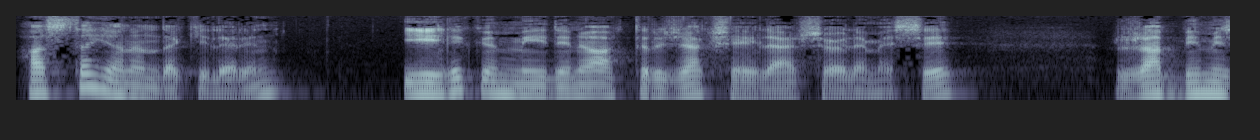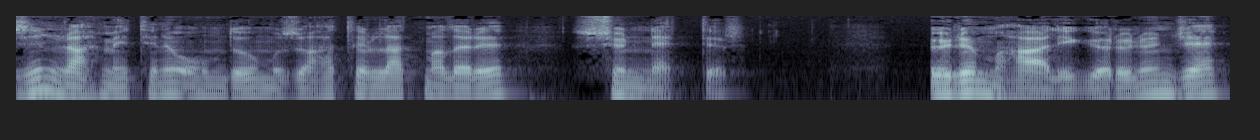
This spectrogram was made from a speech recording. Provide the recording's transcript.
Hasta yanındakilerin iyilik ümmidini arttıracak şeyler söylemesi, Rabbimizin rahmetini umduğumuzu hatırlatmaları sünnettir. Ölüm hali görülünce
